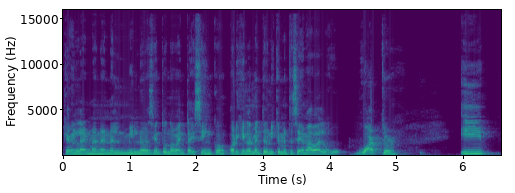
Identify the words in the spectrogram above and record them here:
Kevin Lineman en el 1995. Originalmente únicamente se llamaba el Warp Tour. Y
